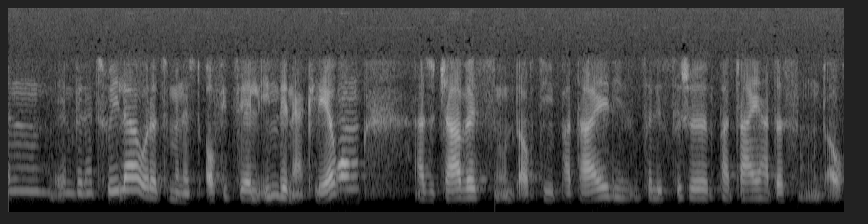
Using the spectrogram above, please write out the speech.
in, in Venezuela oder zumindest offiziell in den Erklärungen. Also Chavez und auch die Partei, die sozialistische Partei, hat das und auch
